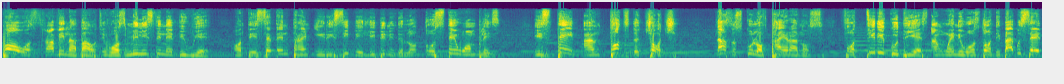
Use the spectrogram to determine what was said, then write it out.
Paul was traveling about, he was ministering everywhere. Until a certain time, he received a leading in the Lord to stay one place. He stayed and taught the church that's the school of Tyrannus for three good years. And when it was done, the Bible said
